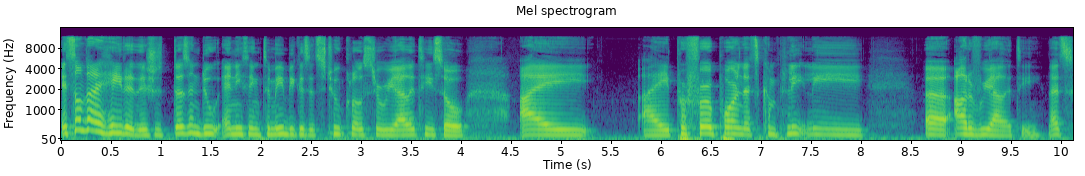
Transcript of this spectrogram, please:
It's not that I hate it; it just doesn't do anything to me because it's too close to reality. So, I I prefer porn that's completely uh, out of reality. That's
